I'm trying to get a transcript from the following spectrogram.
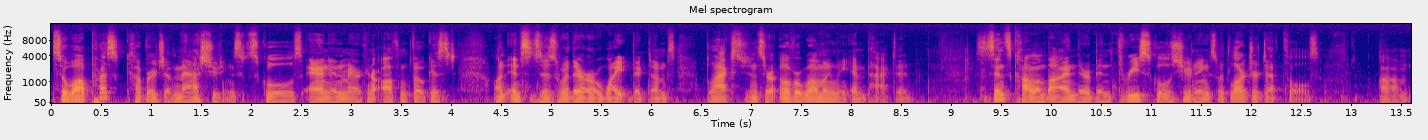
So while press coverage of mass shootings at schools and in America are often focused on instances where there are white victims, black students are overwhelmingly impacted. Since Columbine, there have been three school shootings with larger death tolls, um,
